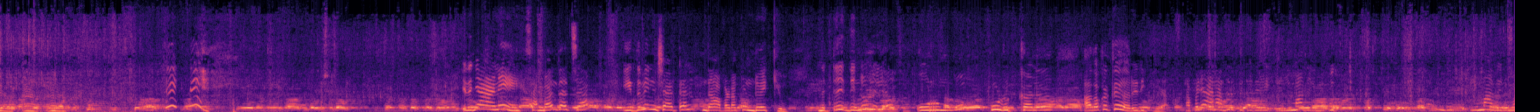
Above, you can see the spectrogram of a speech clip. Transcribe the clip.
ആ ആ. ഇത് ഞാനേ സംഭവം എന്താ വെച്ചാ ഇത് വിൻചാട്ടൻ ഇത് അവിടെ കൊണ്ടുവയ്ക്കും എന്നിട്ട് ഇതിന്റെ ഉള്ളിൽ ഉറുമ്പും പുഴുക്കൾ അതൊക്കെ കേറിയിരിക്കുക. അപ്പൊ ഞാൻ അത് എടുത്തിട്ട് ഈ മതിലുമ ഈ മതിലുമ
